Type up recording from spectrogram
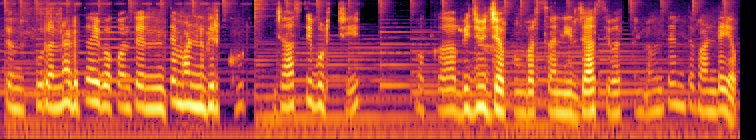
ಇತ್ತೊಂದು ಪೂರ ನಡ್ತಾ ಇವಾಗ ಅಂತ ಎಂತೆ ಮಣ್ಣು ಬಿರ್ಕೊಡು ಜಾಸ್ತಿ ಬುಡ್ಚಿ ఒక ಬಿಜಿ ಬಿಜಿ ಹಾಕೊಂಡು ಬರ್ತಾ ನೀರು ಜಾಸ್ತಿ ಬರ್ತಾನೆ ಅಂತ ಎಂತ ಬಂಡೆಯವು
